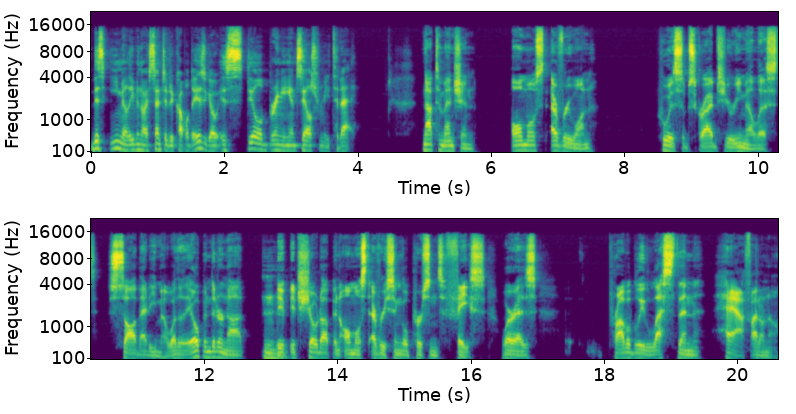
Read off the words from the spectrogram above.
this email, even though I sent it a couple days ago, is still bringing in sales for me today. Not to mention, almost everyone who is subscribed to your email list saw that email, whether they opened it or not. Mhm. It, it showed up in almost every single person's face, whereas probably less than half, I don't know,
